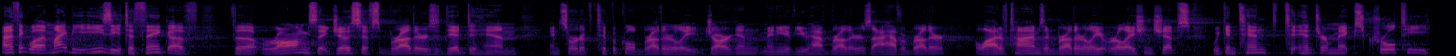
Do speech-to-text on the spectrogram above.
And I think while it might be easy to think of the wrongs that Joseph's brothers did to him in sort of typical brotherly jargon, many of you have brothers, I have a brother. A lot of times in brotherly relationships, we can tend to intermix cruelty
